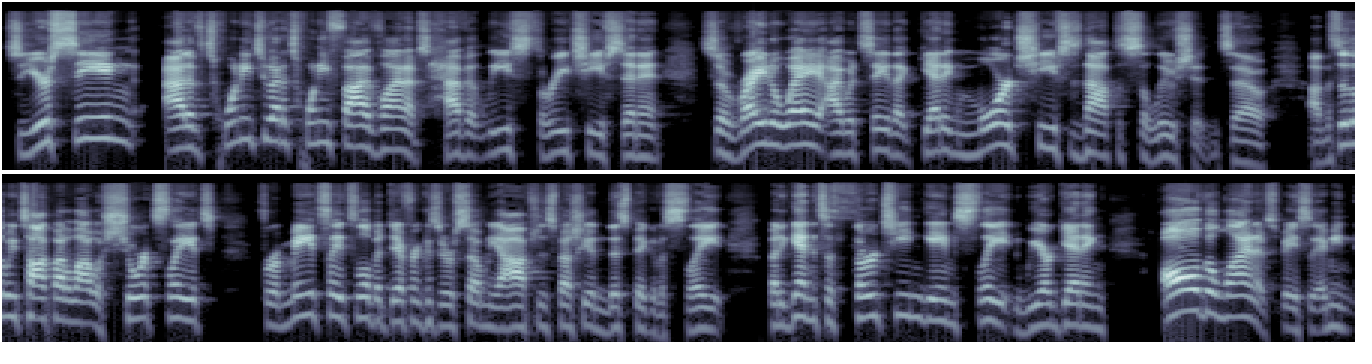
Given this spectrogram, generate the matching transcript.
So you're seeing out of 22 out of 25 lineups have at least three Chiefs in it. So right away, I would say that getting more Chiefs is not the solution. So um, it's something we talk about a lot with short slates. For a main slate, it's a little bit different because there are so many options, especially in this big of a slate. But again, it's a 13 game slate, and we are getting all the lineups basically. I mean,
